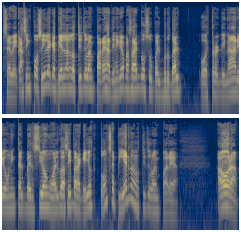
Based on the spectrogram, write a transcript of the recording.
se ve casi imposible que pierdan los títulos en pareja. Tiene que pasar algo súper brutal o extraordinario, una intervención o algo así para que ellos entonces pierdan los títulos en pareja. Ahora,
